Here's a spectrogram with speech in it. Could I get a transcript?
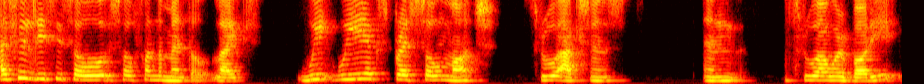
i feel this is so so fundamental like we we express so much through actions and through our body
